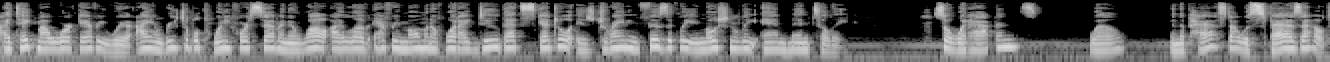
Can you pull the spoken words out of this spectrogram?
I take my work everywhere. I am reachable 24 7. And while I love every moment of what I do, that schedule is draining physically, emotionally, and mentally. So what happens? Well, in the past, I would spaz out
